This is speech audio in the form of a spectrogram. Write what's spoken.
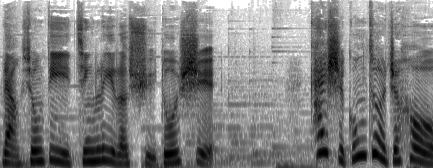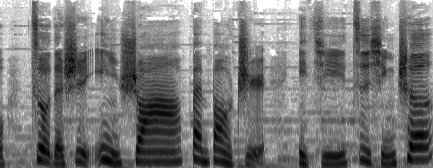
两兄弟经历了许多事。开始工作之后，做的是印刷、办报纸以及自行车，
